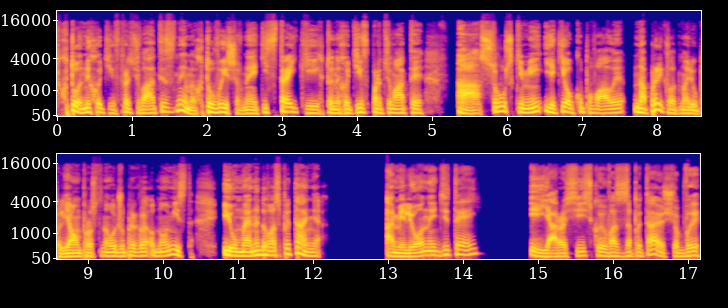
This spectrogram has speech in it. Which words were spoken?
хто не хотів працювати з ними, хто вийшов на якісь страйки, хто не хотів працювати а, з русскими, які окупували, наприклад, Маріуполь. Я вам просто наводжу приклад одного міста. І у мене до вас питання: а мільйони дітей? І я російською вас запитаю, щоб ви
